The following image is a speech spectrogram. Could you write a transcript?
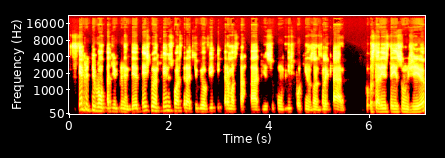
Sempre tive vontade de empreender. Desde que eu entrei no esporte interativo, eu vi que era uma startup, isso com 20 e pouquinhos anos. Falei, cara, gostaria de ter isso um dia.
